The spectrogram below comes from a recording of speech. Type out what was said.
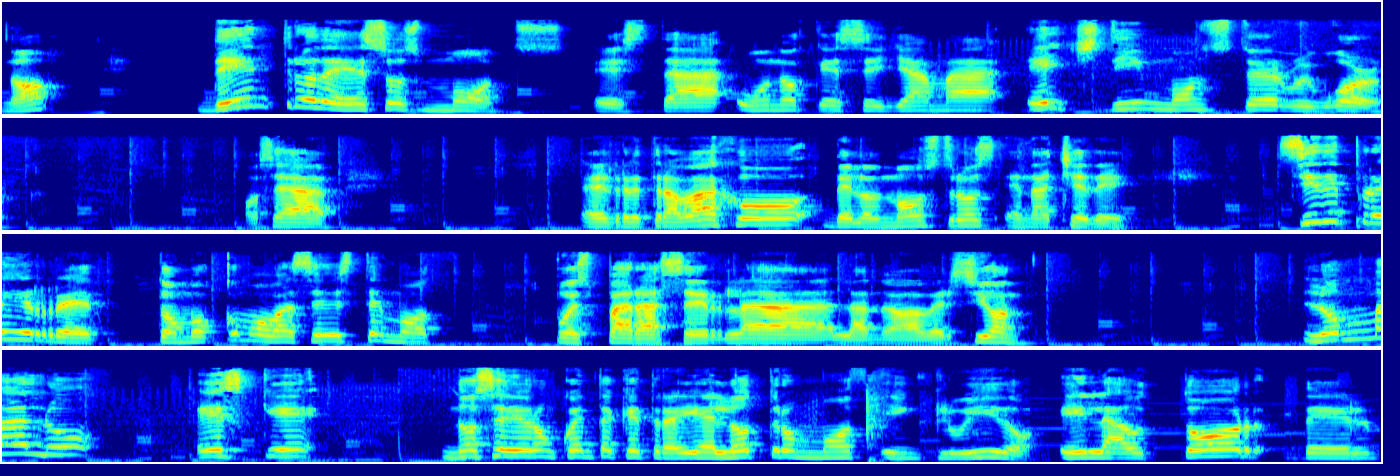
¿no? Dentro de esos mods está uno que se llama HD Monster Rework. O sea, el retrabajo de los monstruos en HD. CD Projekt Red tomó como base este mod, pues para hacer la, nueva versión. Lo malo es que no se dieron cuenta que traía el otro mod incluido. El autor del,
